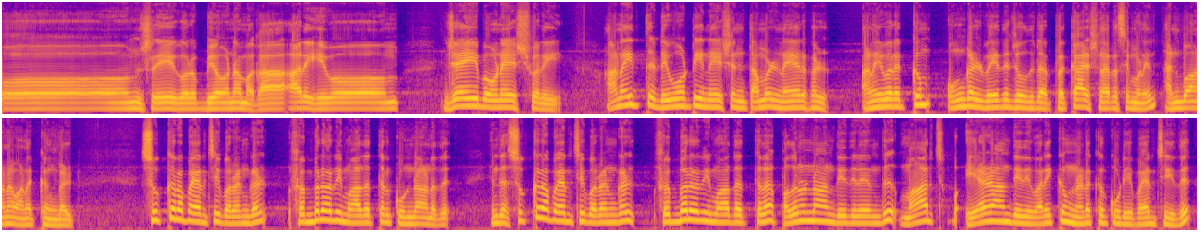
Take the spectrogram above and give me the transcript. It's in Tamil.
ஓம் ஸ்ரீ குருப்பியோ நமகா. அருகி ஓம். ஜெய் புவனேஸ்வரி. அனைத்து டிவோட்டி நேஷன் தமிழ் நேயர்கள் அனைவருக்கும் உங்கள் வேத ஜோதிடர் பிரகாஷ் நரசிம்மனின் அன்பான வணக்கங்கள். சுக்கர பயிற்சி பலன்கள் பிப்ரவரி மாதத்திற்கு உண்டானது. இந்த சுக்கிர பயிற்சி பலன்கள் பிப்ரவரி மாதத்தில் பதினொன்றாம் தேதியிலேருந்து மார்ச் ஏழாம் தேதி வரைக்கும் நடக்கக்கூடிய பயிற்சி இது.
